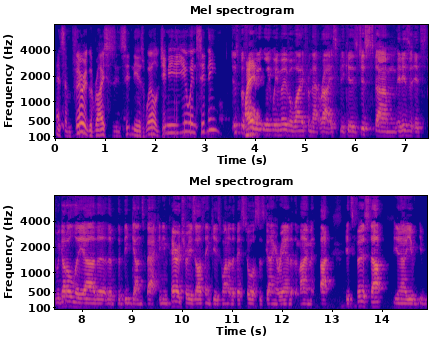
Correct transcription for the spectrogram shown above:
and some very good races in Sydney as well. Jimmy, are you in Sydney? Just before we, we move away from that race, because just um, it is it's we got all the, uh, the the the big guns back, and Imperatriz I think is one of the best horses going around at the moment. But it's first up. You know, you, you,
